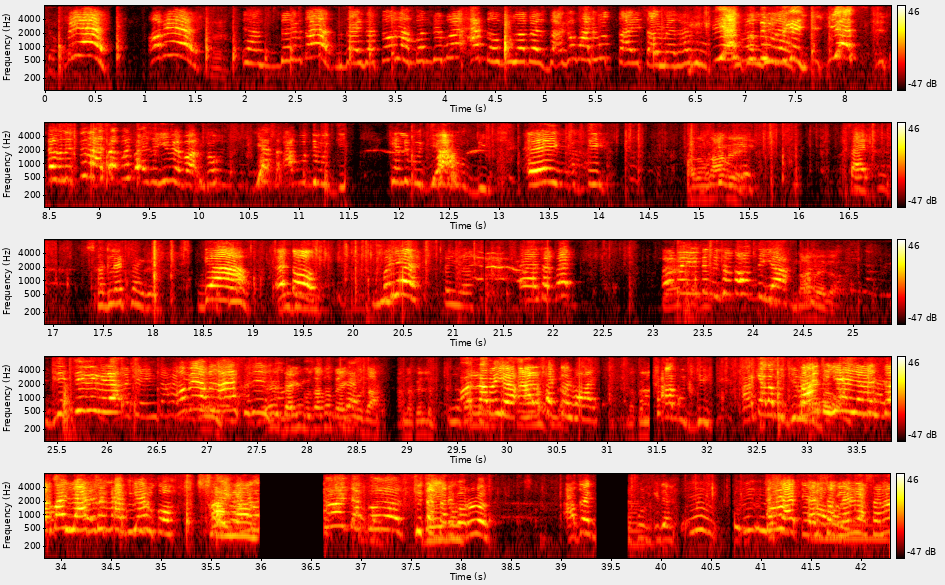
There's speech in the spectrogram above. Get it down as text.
চকলেট প্যাকেট গা ভাইয়া ভাইয়া এ এটা তো দিয়া না মেদা জিতি নি মিলা আমি আমি এই ব্যাগিং গোসা তো ব্যাগিং গোসা আমরা করলাম আল্লাহ ভাইয়া আর সাইড ভাই। আ বুদ্ধি আর কেলা বুদ্ধি বাদি এ জামাই না বিয়ার কো তুই করো আজ দে। আছে না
